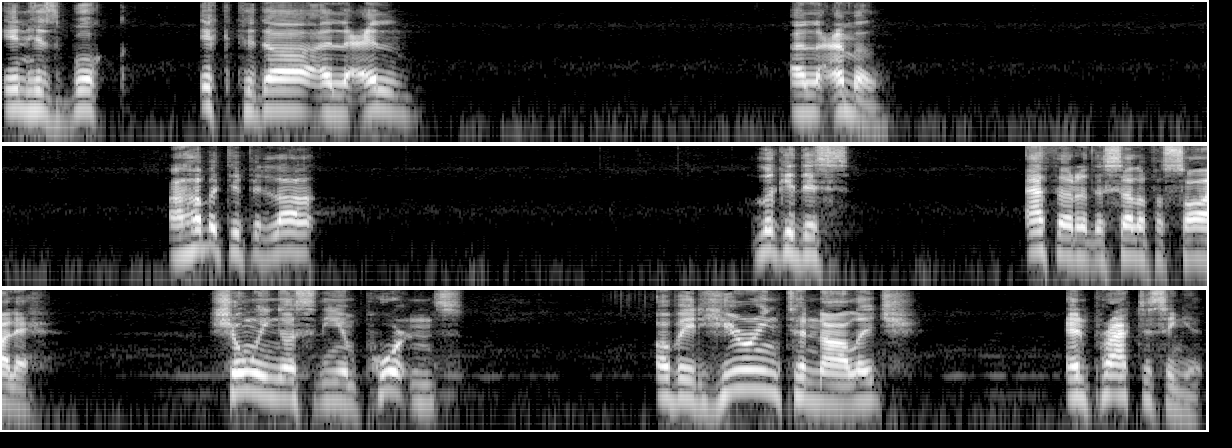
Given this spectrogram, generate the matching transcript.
in his book اقتداء العلم العمل أحبتي في الله Look at this athar of the Salaf Salih showing us the importance of adhering to knowledge and practicing it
